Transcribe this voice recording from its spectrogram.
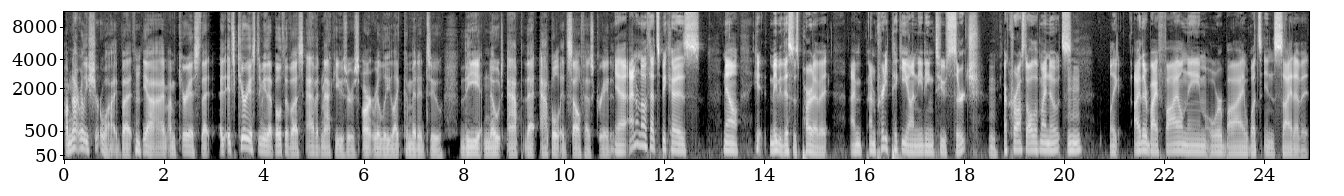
i'm not really sure why but hmm. yeah I'm, I'm curious that it's curious to me that both of us avid mac users aren't really like committed to the note app that apple itself has created Yeah, I don't know if that's because now maybe this is part of it. I'm I'm pretty picky on needing to search hmm. across all of my notes, mm-hmm. like either by file name or by what's inside of it.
